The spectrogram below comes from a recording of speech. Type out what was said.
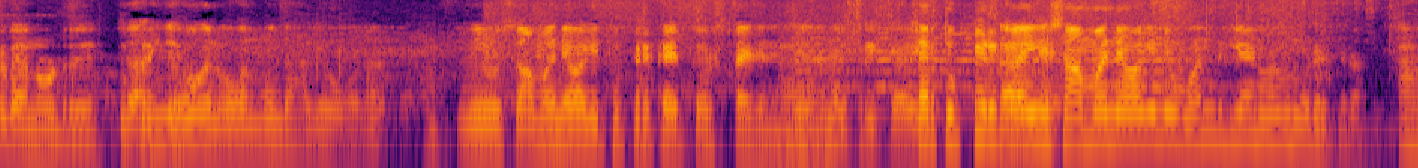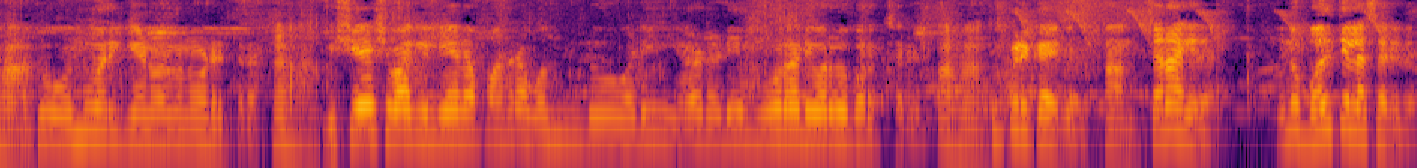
ಕಡೆ ನೋಡ್ರಿ ಹಂಗೆ ಹೋಗೋಣ ಹೋಗೋಣ ಮುಂದೆ ಹಾಗೆ ಹೋಗೋಣ. ನೀವು ಸಾಮಾನ್ಯವಾಗಿ ತುಪ್ಪಿರಕಾಯಿ ತೋರಿಸ್ತಾ ಇದ್ದೀನಿ ಸರ್ ತುಪ್ಪಿರಕಾಯಿ ಸಾಮಾನ್ಯವಾಗಿ ನೀವು ಒಂದು ಗೇಣ್ವರೆಗೂ ನೋಡಿರ್ತೀರ. ಅಥವಾ ಒಂದೂವರೆ ಗೇಣ್ವರೆಗೂ ನೋಡಿರ್ತೀರ. ವಿಶೇಷವಾಗಿ ಇಲ್ಲಿ ಏನಪ್ಪಾ ಅಂದ್ರೆ ಒಂದು ಅಡಿ ಎರಡು ಅಡಿ ಮೂರು ಅಡಿವರೆಗೂ ಬರುತ್ತೆ ಸರ್ ಇದು. ತುಪ್ಪಿನಕಾಯಿ ಇದು. ಚೆನ್ನಾಗಿದೆ. ಇನ್ನು ಬಲ್ತಿಲ್ಲ ಸರ್ ಇದು.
